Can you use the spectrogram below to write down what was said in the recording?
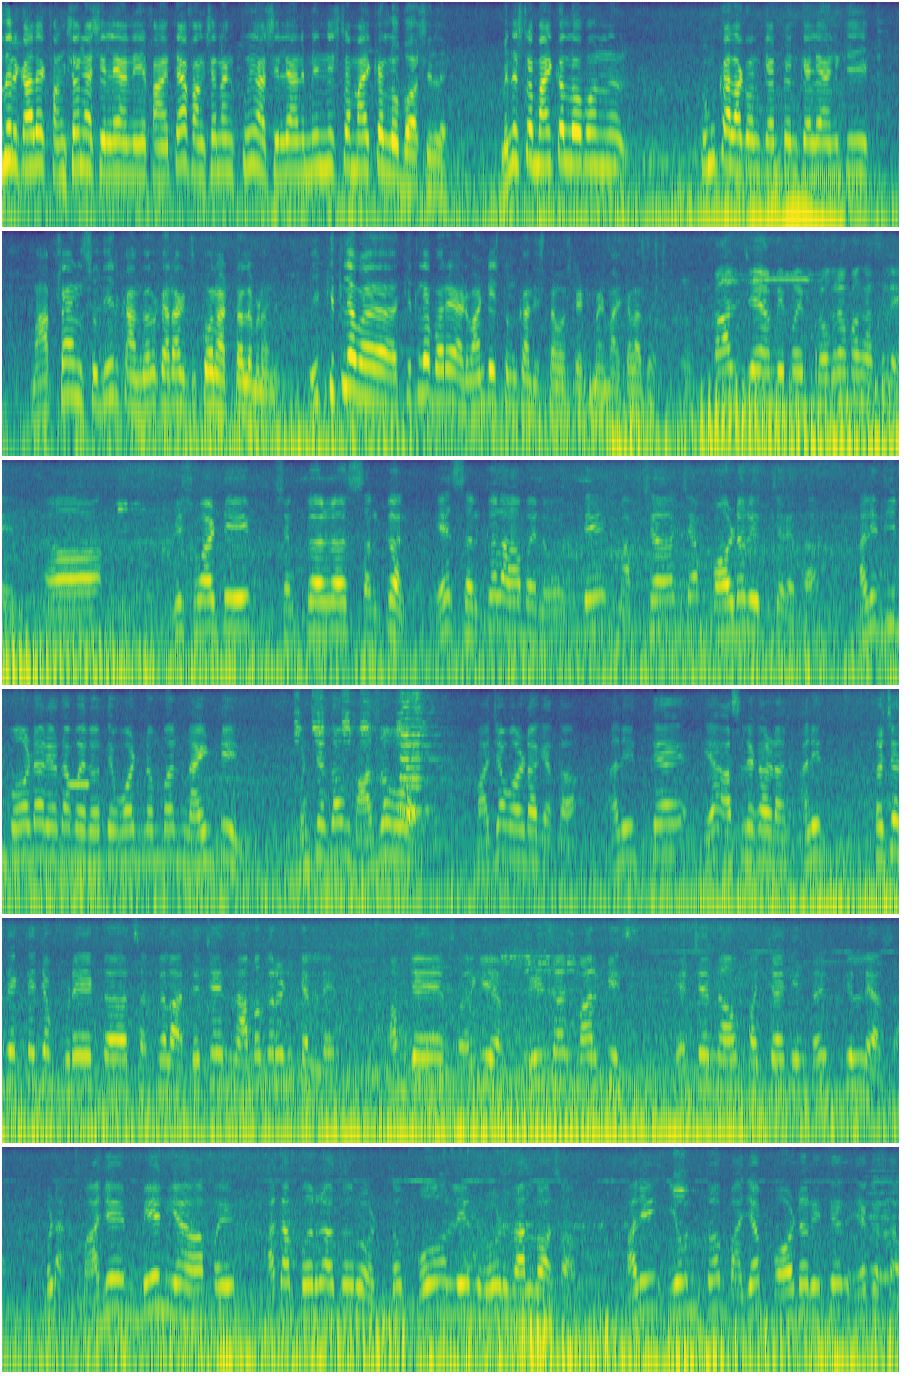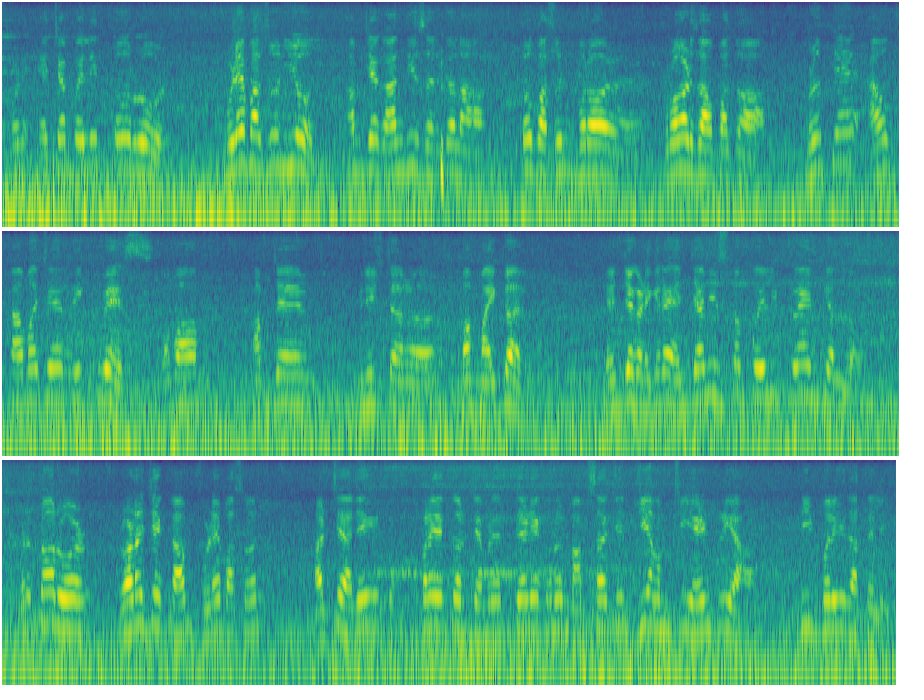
सुधीर काल एक फंक्शन आशिल्लें आनी फा- त्या फंक्शनाक तूंय आशिल्लें आनी मिनिस्टर मायकल लोबो आशिल्ले मिनिस्टर मायकल लोबोन तुमकां लागून कॅम्पेन केलें आनी की म्हापशान सुधीर कांदोलकाराक जिखोवन हाडटले म्हणून ही कितले कितले बरे एडवांटेज तुमकां दिसता हो स्टेटमेंट मायकलाचो काल जे आमी पळय प्रोग्रामाक आसले विश्वाटी शंकर सर्कल हे सर्कल आहा पळय न्हू ते म्हापशाच्या बॉर्डरीचेर येता आनी ती बॉर्डर येता पळय न्हू ते वॉर्ड नंबर नायन्टीन म्हणजे तो म्हाजो वॉर्ड म्हाज्या वॉर्डाक येता आनी ते हे आसले कारणान आनी तशेंच एक तेच्या फुडें एक सर्कल आहा तेचें नामकरण केल्लें आमचे स्वर्गीय मिल्टन मार्कीस हेचें नांव पंचायतीन थंय दिल्लें आसा पूण म्हाजें मेन हें आहा पळय आतां पर्राचो रोड तो फोर लेन रोड जाल्लो आसा आनी येवन तो म्हाज्या बॉर्डरीचेर हें करता. पूण हेच्या पयलीं तो रोड फुडें पासून येवन आमचे गांधी सर्कल आहा तो पासून बरो ब्रॉड जावपाचो आहा म्हणून ते हांव कामाचे रिक्वेस्ट बाबा आमचे मिनिस्टर बाब मायकल हेंचे कडेन कित्याक हेंच्यांनीच तो पयलीं प्लॅन केल्लो. म्हणून तो रोड रोडाचें काम फुडें पासून हाडचें आनी बरें करचें. म्हणजे जेणे करून म्हापसाची जी आमची एंट्री आहा ती बरी जातली.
